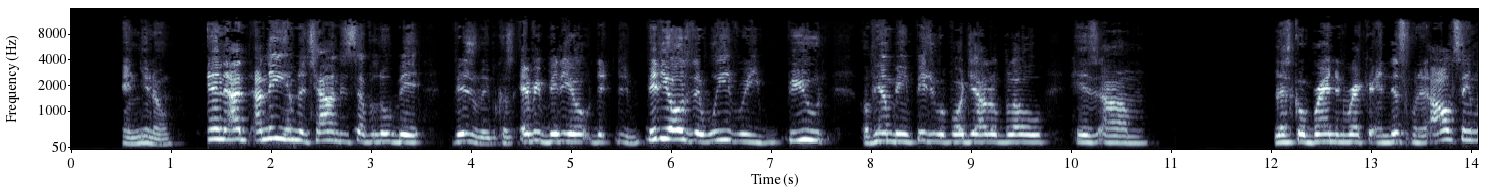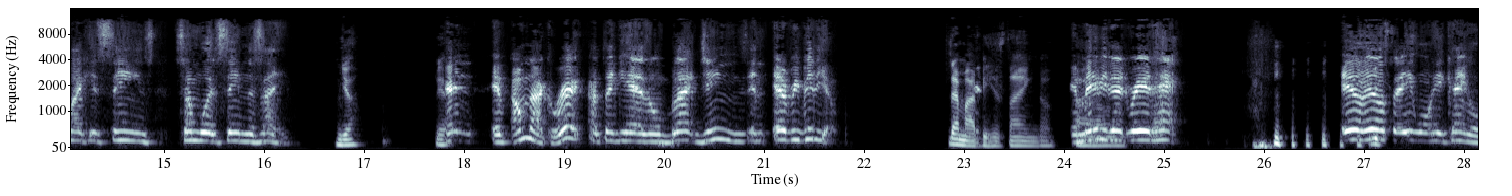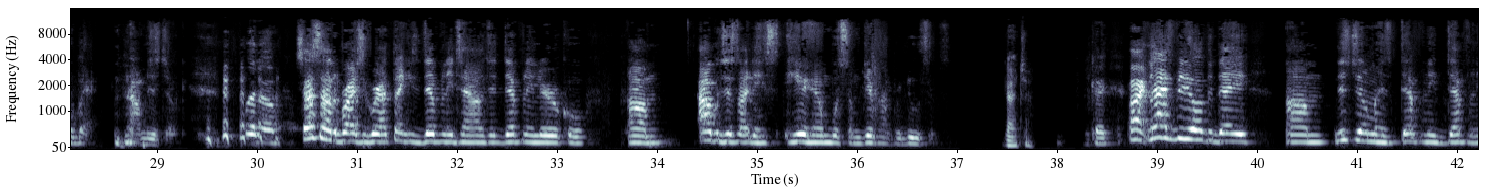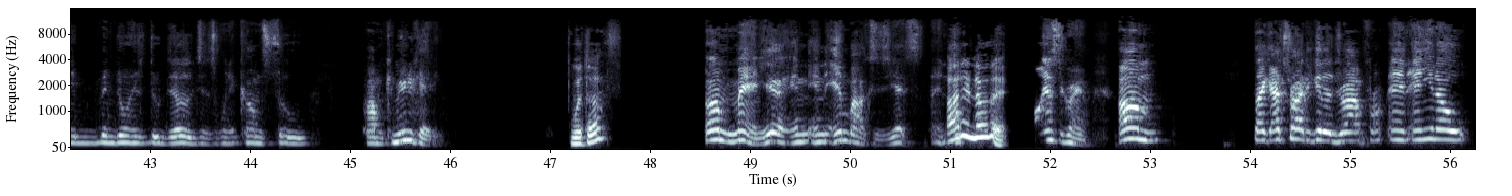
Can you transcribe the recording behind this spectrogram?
and you know, and I, I need him to challenge himself a little bit visually because every video, the, the videos that we've reviewed of him being featured with Forgiato Blow, his um, Let's Go Brandon record, and this one, it all seemed like his scenes somewhat seem the same. Yeah. Yeah. And if I'm not correct, I think he has on black jeans in every video. That might be his thing though. And maybe Um, that red hat. LL say he won't hit Kangol back. No, I'm just joking. But um, shouts out to Bryson Gray. I think he's definitely talented, definitely lyrical. Um, I would just like to hear him with some different producers. Gotcha. Okay. All right. Last video of the day. Um, this gentleman has definitely, definitely been doing his due diligence when it comes to um communicating. With us? Um, man, yeah, in, in the inboxes, yes. And I didn't know that. on Instagram. Um, like I tried to get a drop from, and and you know,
